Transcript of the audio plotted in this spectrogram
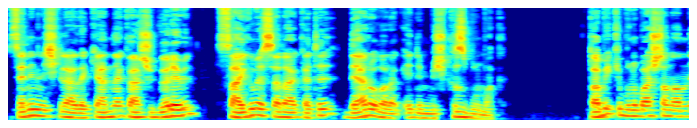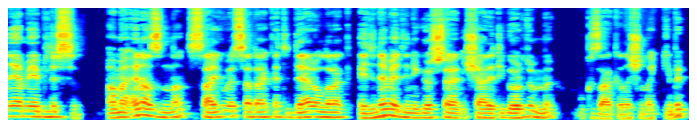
Senin ilişkilerde kendine karşı görevin saygı ve sadakati değer olarak edinmiş kız bulmak. Tabii ki bunu baştan anlayamayabilirsin. Ama en azından saygı ve sadakati değer olarak edinemediğini gösteren işareti gördün mü? Bu kız arkadaşındaki gibi.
